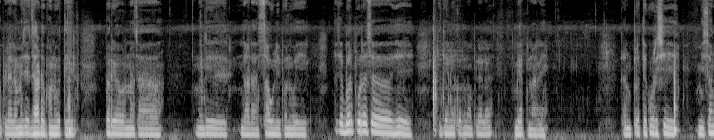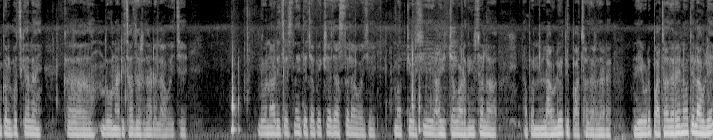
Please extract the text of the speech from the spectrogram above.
आपल्याला म्हणजे झाडं पण होतील. पर्यावरणाचा म्हणजे मध्ये झाडा सावली पण होईल. असे भरपूर असं हे की जेणेकरून आपल्याला भेटणार आहे. कारण प्रत्येक वर्षी मी संकल्पच केला आहे का दोन अडीच हजार झाडं लावायचे. दोन अडीचच नाही त्याच्यापेक्षा जास्त लावायचे. मागच्या वर्षी आयुषच्या वाढदिवसाला आपण लावले होते पाच हजार झाडं. म्हणजे एवढे पाच हजारही नव्हते लावले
